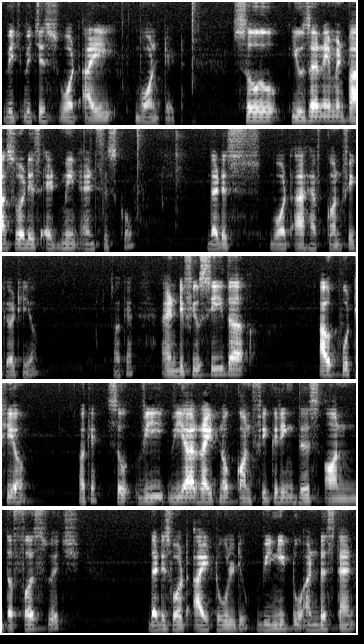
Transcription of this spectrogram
which which is what I wanted. So username and password is admin and Cisco. That is what I have configured here. Okay? And if you see the output here okay? So we we are right now configuring this on the first switch. That is what I told you. We need to understand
